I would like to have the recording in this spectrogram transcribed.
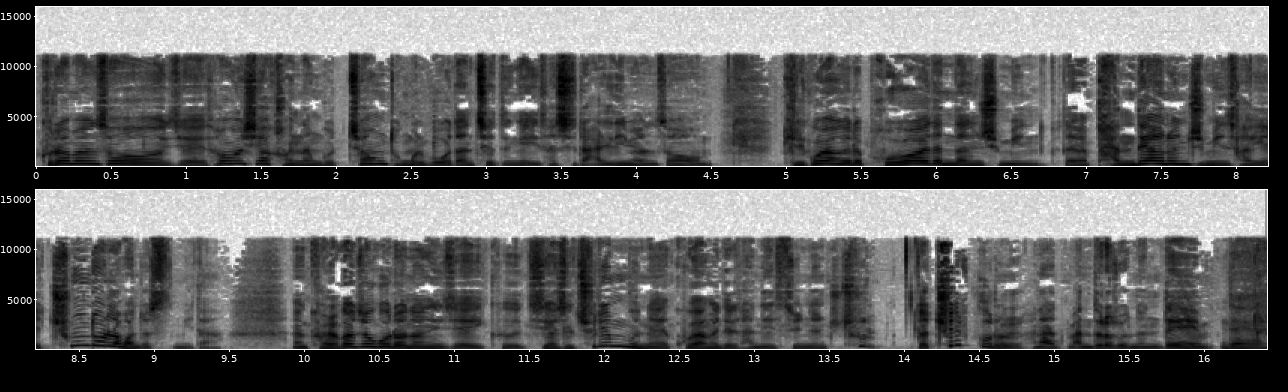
그러면서 이제 서울시와 강남구청 동물보호단체 등의 이 사실을 알리면서 길고양이를 보호해야 된다는 주민, 그다음에 반대하는 주민 사이에 충돌로 번졌습니다. 결과적으로는 이제 그 지하실 출입문에 고양이들이 다닐 수 있는 출, 그러니까 출입구를 하나 만들어줬는데, 네.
